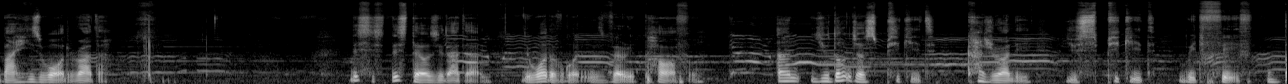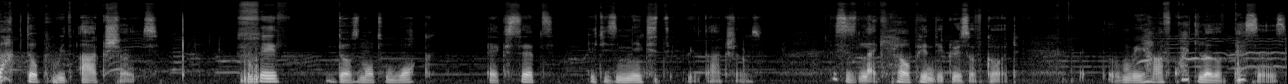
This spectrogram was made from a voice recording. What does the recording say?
by His Word rather. This is this tells you that um, the word of God is very powerful, and you don't just speak it casually. You speak it with faith, backed up with actions. Faith does not work except it is mixed with actions. This is like helping the grace of God. We have quite a lot of persons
